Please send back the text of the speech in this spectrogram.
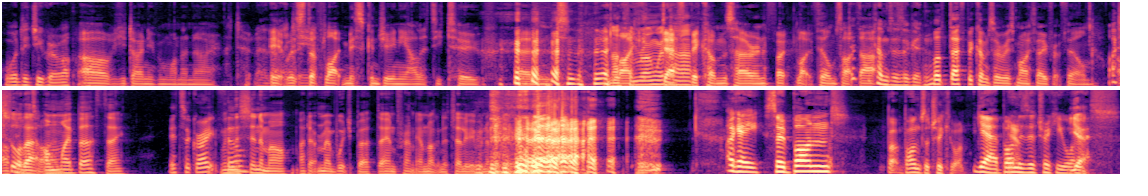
What did you grow up on? Oh, you don't even want to know. I don't know. that It was idea. stuff like Miss Congeniality 2 and like wrong with Death that. Becomes Her and fo- like films like Death that. Becomes as a good one. Well, Death Becomes Her is my favourite film. I saw all that on my birthday. It's a great film. in film. the cinema. I don't remember which birthday, and frankly, I'm not going to tell you even if I do. Okay, so Bond. But Bond's a tricky one. Yeah, Bond Yeah. is a tricky one. yes.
